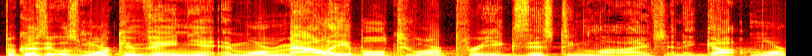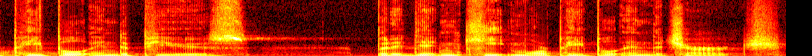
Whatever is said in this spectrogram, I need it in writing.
Because it was more convenient and more malleable to our pre existing lives, and it got more people into pews, but it didn't keep more people in the church.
